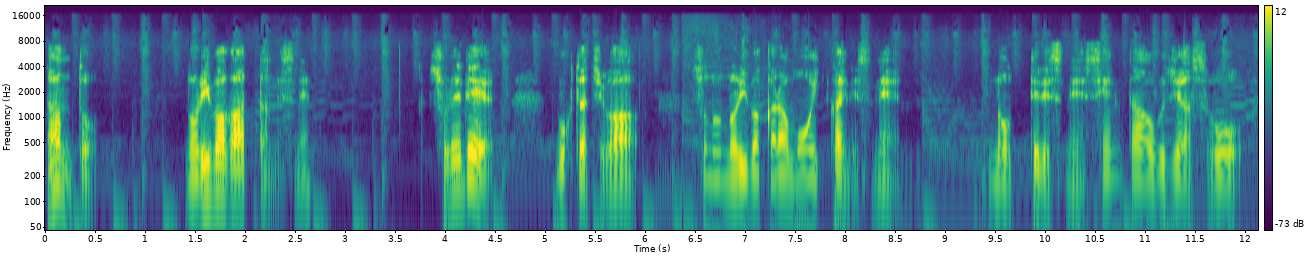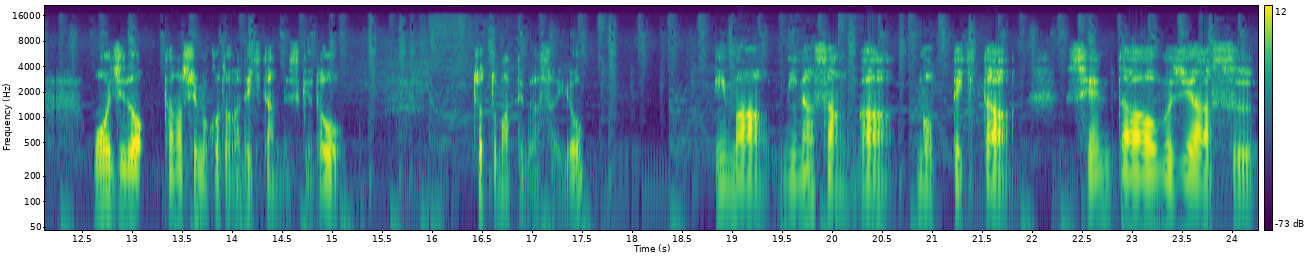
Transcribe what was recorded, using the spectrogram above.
なんと乗り場があったんですね。それで僕たちはその乗り場からもう一回ですね、乗ってですね、センターオブジアスをもう一度楽しむことができたんですけど、ちょっと待ってくださいよ。今、皆さんが乗ってきたセンターオブジアース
